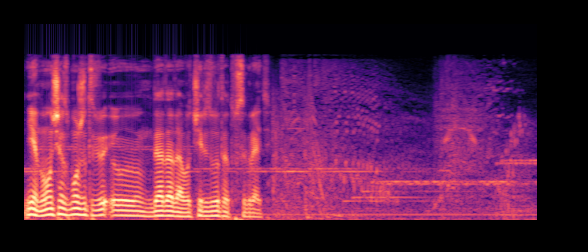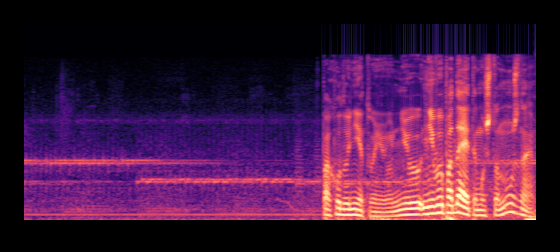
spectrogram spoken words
Не, ну он сейчас может... Э, да-да-да, вот через вот эту сыграть Походу нет у него не, не выпадает ему что нужно.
